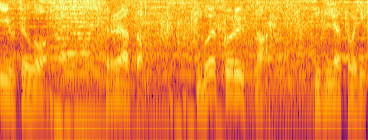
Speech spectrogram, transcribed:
і в тилу. Разом безкорисно для своїх.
